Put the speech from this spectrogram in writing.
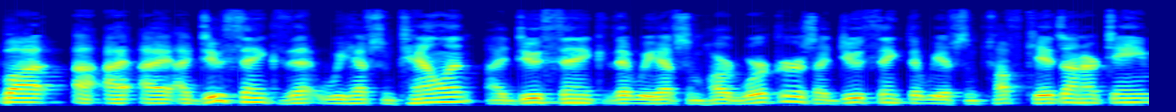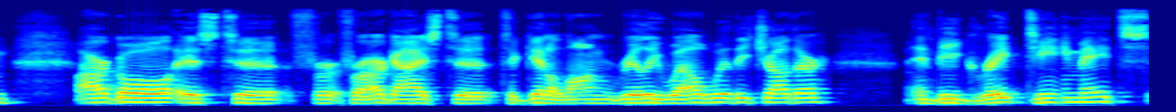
But I, I, I do think that we have some talent. I do think that we have some hard workers. I do think that we have some tough kids on our team. Our goal is to for for our guys to to get along really well with each other and be great teammates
